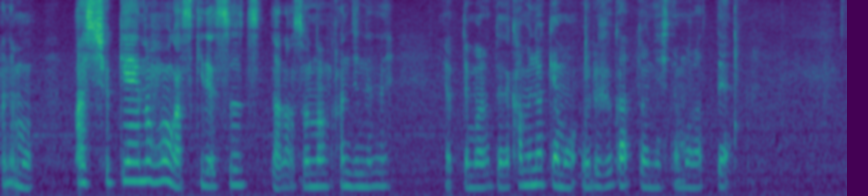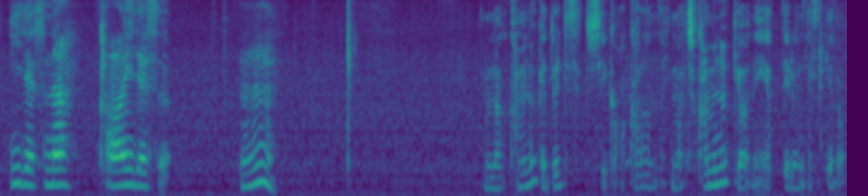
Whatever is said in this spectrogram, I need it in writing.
まあ、でもアッシュ系の方が好きですっつったらそんな感じでねやってもらって髪の毛もウルフカットにしてもらって。いいですね。可愛いです。うん。もなんか髪の毛どうやってセットしていいかわからない。今ちょ髪の毛をねやってるんですけど。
